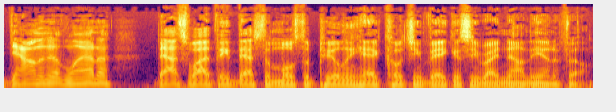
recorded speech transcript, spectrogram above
down in Atlanta. That's why I think that's the most appealing head coaching vacancy right now in the NFL.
